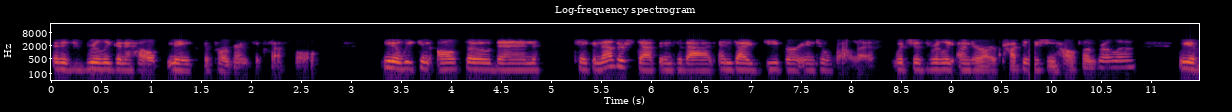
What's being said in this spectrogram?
that is really going to help make the program successful you know we can also then take another step into that and dive deeper into wellness, which is really under our population health umbrella. We have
